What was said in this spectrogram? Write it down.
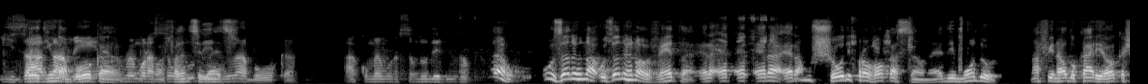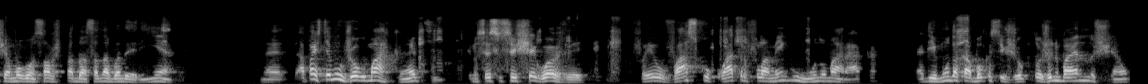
Exatamente. Dedinho na boca, a comemoração fazendo do silêncio. dedinho na boca. A comemoração do dedinho na boca. Não, os anos, os anos 90 era, era, era um show de provocação, né? Edmundo, na final do Carioca, chamou Gonçalves para dançar na bandeirinha. Né? Rapaz, teve um jogo marcante não sei se você chegou a ver. Foi o Vasco 4, Flamengo 1 no Maraca. Edmundo acabou com esse jogo, tô Júnior Baiano no chão.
